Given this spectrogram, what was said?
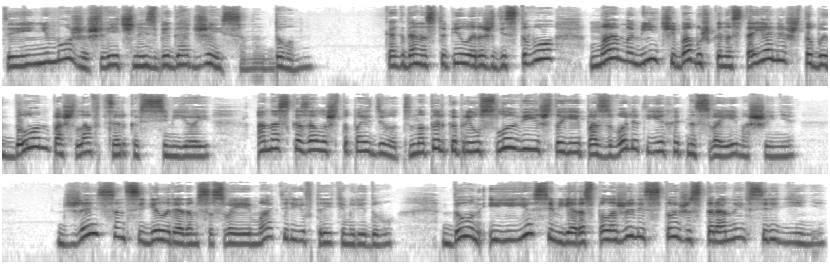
«Ты не можешь вечно избегать Джейсона, Дон». Когда наступило Рождество, мама, Мич и бабушка настояли, чтобы Дон пошла в церковь с семьей. Она сказала, что пойдет, но только при условии, что ей позволят ехать на своей машине. Джейсон сидел рядом со своей матерью в третьем ряду. Дон и ее семья расположились с той же стороны в середине.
